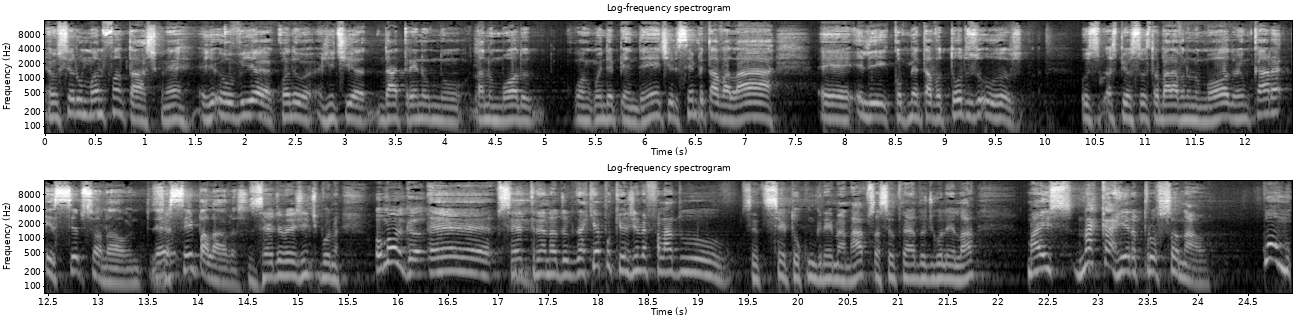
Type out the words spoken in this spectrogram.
É um ser humano fantástico, né? Eu via quando a gente ia dar treino no, lá no modo com, com o Independente, ele sempre estava lá, é, ele cumprimentava todos os os, as pessoas trabalhavam no módulo, é um cara excepcional, é, sem palavras. Zé de gente boa. Né? Ô Manga, é, você é treinador, daqui a pouquinho a gente vai falar do, você acertou com o Grêmio Anápolis, você é o treinador de goleiro lá, mas na carreira profissional, como,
